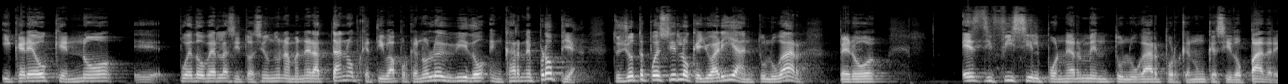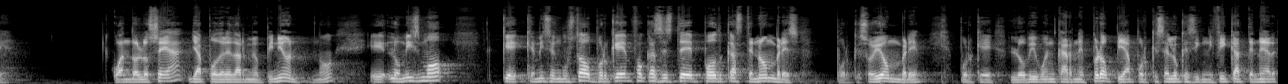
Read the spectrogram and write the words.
y creo que no eh, puedo ver la situación de una manera tan objetiva porque no lo he vivido en carne propia. Entonces yo te puedo decir lo que yo haría en tu lugar, pero es difícil ponerme en tu lugar porque nunca he sido padre. Cuando lo sea, ya podré dar mi opinión, ¿no? Eh, lo mismo que, me dicen, Gustavo, ¿por qué enfocas este podcast en hombres? Porque soy hombre, porque lo vivo en carne propia, porque sé lo que significa tener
